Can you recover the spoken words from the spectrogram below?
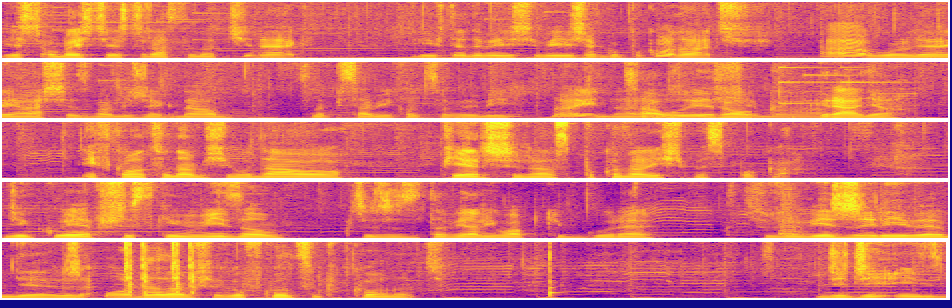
jeszcze, obejrzcie jeszcze raz ten odcinek i wtedy będziecie wiedzieć jak go pokonać. A ogólnie ja się z wami żegnam z napisami końcowymi. No i na Cały razie, rok siema. grania. I w końcu nam się udało. Pierwszy raz pokonaliśmy smoka. Dziękuję wszystkim widzom, którzy zostawiali łapki w górę, którzy wierzyli we mnie, że uda nam się go w końcu pokonać. GG easy.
